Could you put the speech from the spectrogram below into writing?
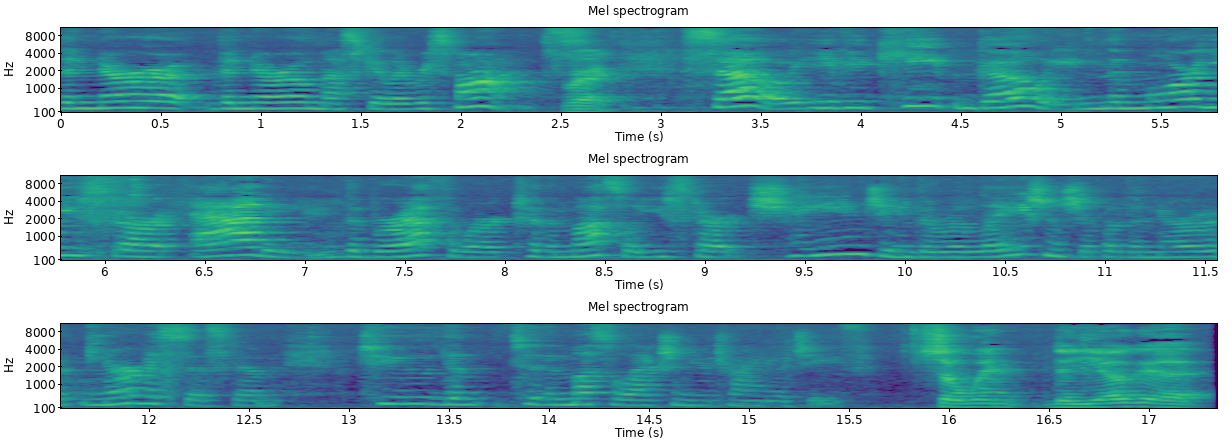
The neuro, the neuromuscular response. Right. So if you keep going, the more you start adding the breath work to the muscle, you start changing the relationship of the neuro, nervous system to the to the muscle action you're trying to achieve. So when the yoga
